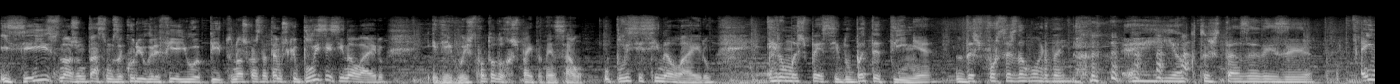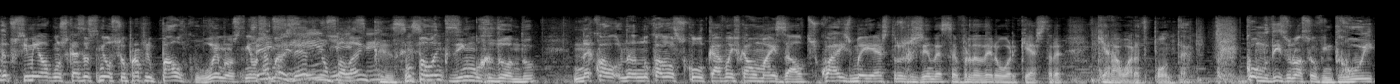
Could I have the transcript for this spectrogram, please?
E se a isso nós juntássemos a coreografia e o apito, nós constatamos que o polícia sinaleiro, e digo isto com todo o respeito, atenção, o polícia sinaleiro era uma espécie do batatinha das forças da ordem. Ei, é o que tu estás a dizer. Ainda por cima, em alguns casos, eles tinham o seu próprio palco. Lembram-se? Tinham Sim, uma- pois é, tinha um palanque. Sim, um palanquezinho redondo na qual- na- no qual eles se colocavam e ficavam mais altos, quais maestros regendo essa verdadeira orquestra que era a hora de ponta. Como diz o nosso ouvinte Rui,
